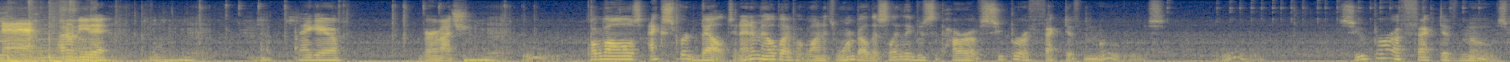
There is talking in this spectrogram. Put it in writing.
Nah, I don't need it. Thank you. Very much. Pokeballs Expert Belt. An item held by Pokemon, its warm belt that slightly boosts the power of super effective moves. Ooh. Super effective moves.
